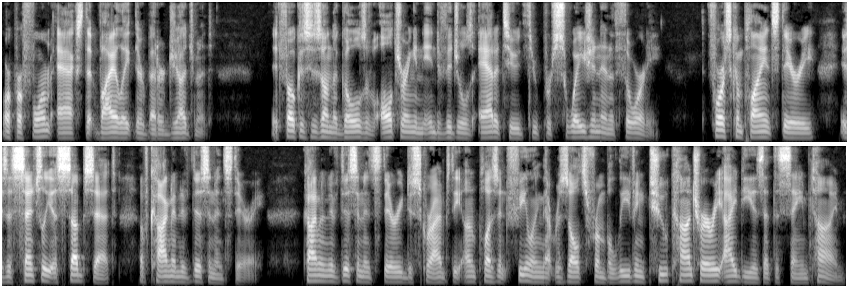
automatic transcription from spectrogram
or perform acts that violate their better judgment. It focuses on the goals of altering an individual's attitude through persuasion and authority. Forced compliance theory is essentially a subset of cognitive dissonance theory. Cognitive dissonance theory describes the unpleasant feeling that results from believing two contrary ideas at the same time.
